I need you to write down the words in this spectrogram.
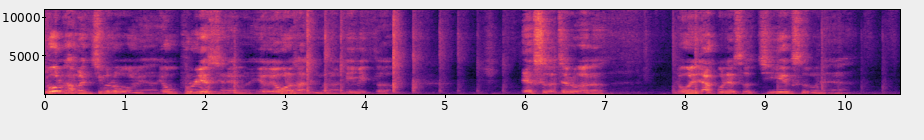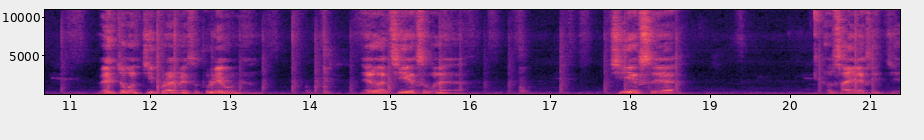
요걸 가만히 집어넣으면 요거 분리해서 생각해보면 요, 요거는 사실 뭐나 리미터 x가 제로 가는 요거는 약분해서 gx분의 왼쪽은 g 프라임에서 분리해보면 얘가 gx분의 gx에 요 사인 x 있지?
